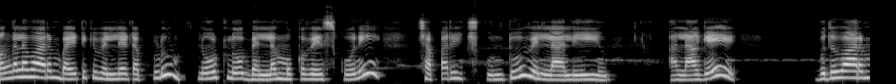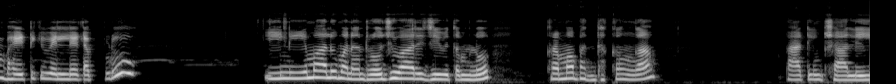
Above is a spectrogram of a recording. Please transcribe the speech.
మంగళవారం బయటికి వెళ్ళేటప్పుడు నోట్లో బెల్లం ముక్క వేసుకొని చప్పరించుకుంటూ వెళ్ళాలి. అలాగే బుధవారం బయటికి వెళ్ళేటప్పుడు ఈ నియమాలు మనం రోజువారీ జీవితంలో క్రమబద్ధకంగా పాటించాలి.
